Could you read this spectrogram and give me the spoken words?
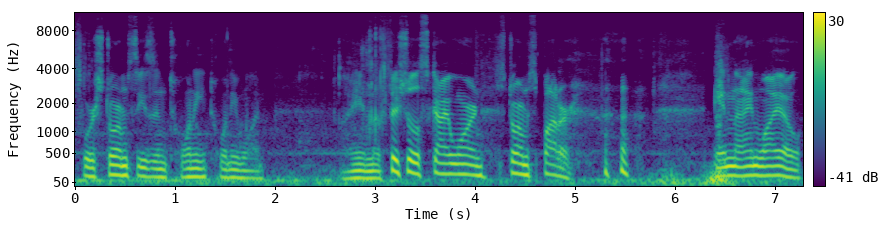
for storm season 2021. I am official Skywarn storm spotter. N9YO.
